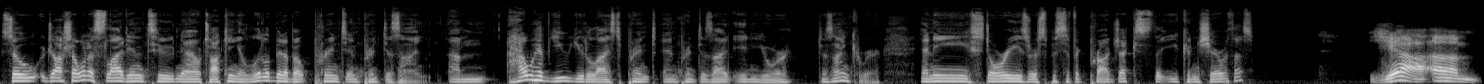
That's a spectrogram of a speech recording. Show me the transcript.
So, Josh, I want to slide into now talking a little bit about print and print design. Um, how have you utilized print and print design in your design career? Any stories or specific projects that you can share with us? Yeah, um,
